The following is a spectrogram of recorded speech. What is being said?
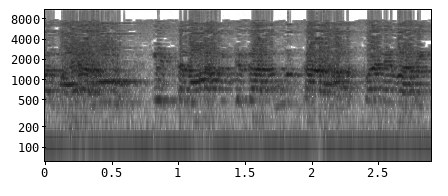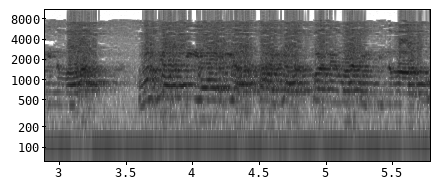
فرمایا ہو کہ سلام کی جگہ بھول کر ہاتھ پڑھنے والے کی نماز ہو جاتی ہے یا یاد پڑھنے والے کی نماز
